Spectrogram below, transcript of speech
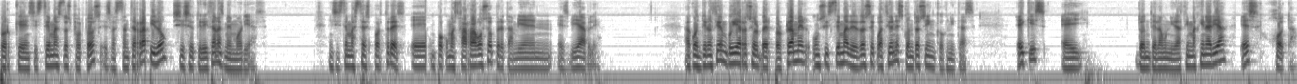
porque en sistemas 2x2 es bastante rápido si se utilizan las memorias. En sistemas 3x3 es un poco más farragoso pero también es viable. A continuación voy a resolver por Kramer un sistema de dos ecuaciones con dos incógnitas, x e y, donde la unidad imaginaria es j.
